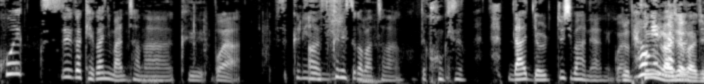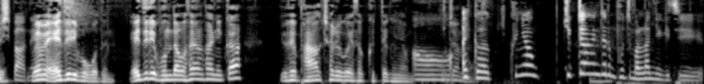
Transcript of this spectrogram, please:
코엑스가 개관이 많잖아. 그 뭐야 스크린 어, 스크린 수가 많잖아. 근데 거기서 낮 12시 반에 하는 거야. 그 평일 낮 낮에 가지. 12시 반에. 왜냐면 애들이 보거든. 애들이 본다고 생각하니까 요새 방학철이고 해서 그때 그냥 어, 보잖아. 아니, 그러니까 그냥 직장인들은 보지 말란 얘기지.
